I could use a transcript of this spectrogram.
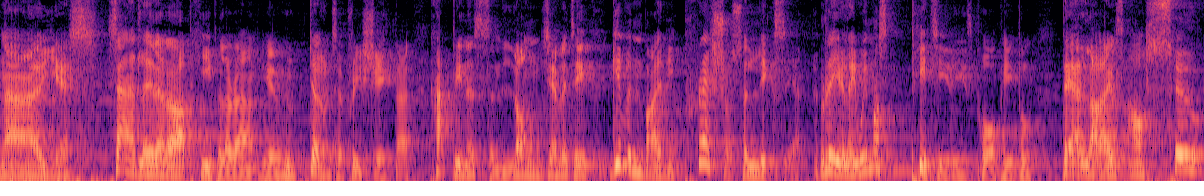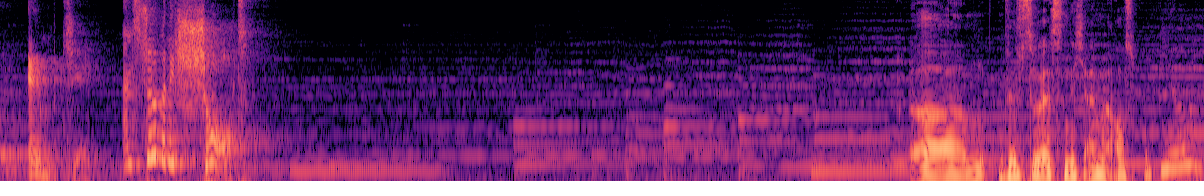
Ah, yes. Sadly, there are people around here who don't appreciate the happiness and longevity given by the precious elixir. Really, we must pity these poor people. Their lives are so empty and so very short. Ähm, willst du es nicht einmal ausprobieren?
